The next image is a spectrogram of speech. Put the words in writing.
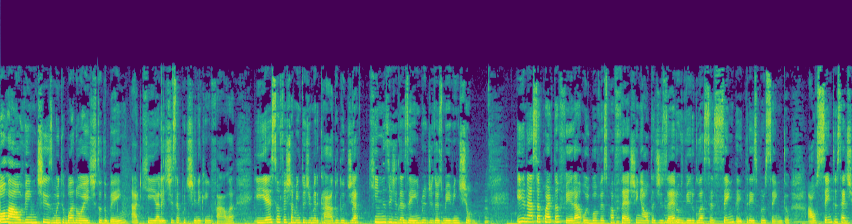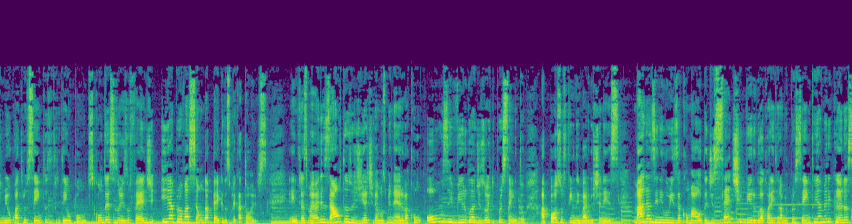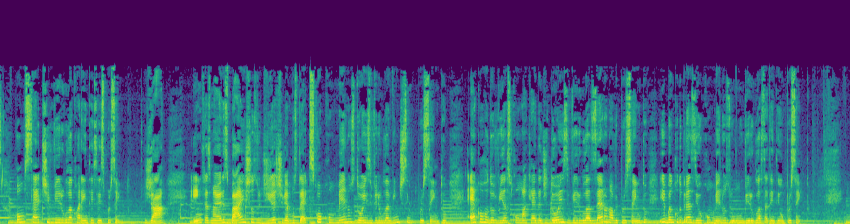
Olá, ouvintes! Muito boa noite, tudo bem? Aqui é a Letícia Puccini quem fala, e esse é o fechamento de mercado do dia 15 de dezembro de 2021. E nessa quarta-feira, o Ibovespa fecha em alta de 0,63% aos 107.431 pontos, com decisões do Fed e aprovação da PEC dos precatórios. Entre as maiores altas do dia, tivemos Minerva com 11,18% após o fim do embargo chinês, Magazine Luiza com uma alta de 7,49% e Americanas com 7,46%. Já entre as maiores baixas do dia, tivemos Dexco com menos 2,25%, Eco Rodovias com uma queda de 2,09% e Banco do Brasil com menos 1,71%.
